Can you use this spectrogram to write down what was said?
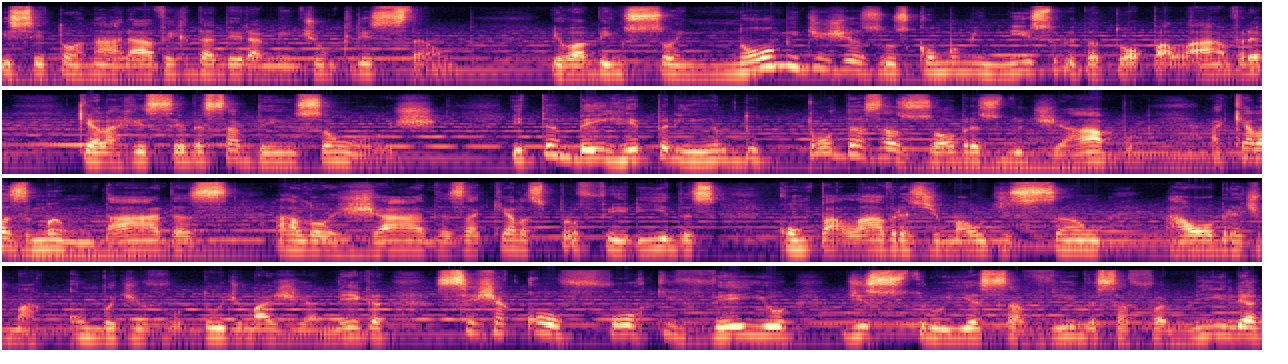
e se tornará verdadeiramente um cristão. Eu abençoo em nome de Jesus, como ministro da tua palavra, que ela receba essa bênção hoje e também repreendo todas as obras do diabo, aquelas mandadas, alojadas, aquelas proferidas com palavras de maldição, a obra de macumba, de voodoo, de magia negra, seja qual for que veio destruir essa vida, essa família,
